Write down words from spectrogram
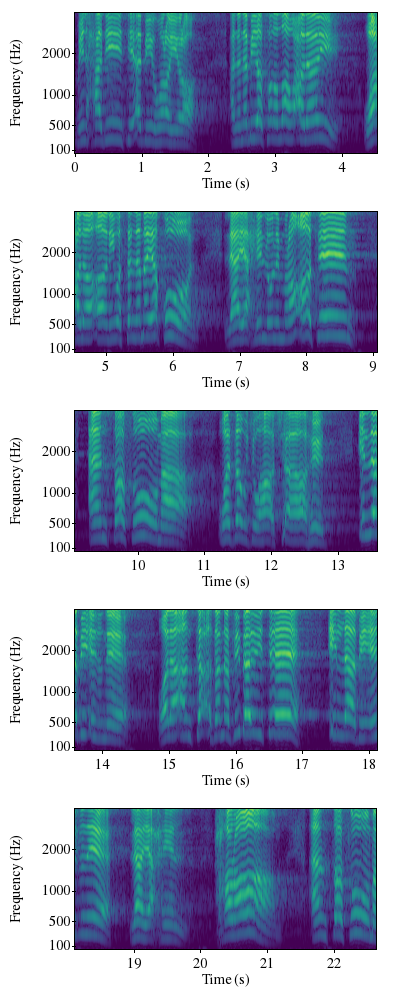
من حديث أبي هريرة أن النبي صلى الله عليه وعلى آله وسلم يقول لا يحل لامرأة أن تصوم وزوجها شاهد إلا بإذنه ولا أن تأذن في بيته إلا بإذنه. لا يحل. حرام أن تصوم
